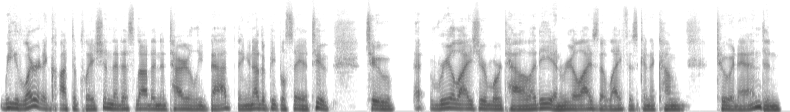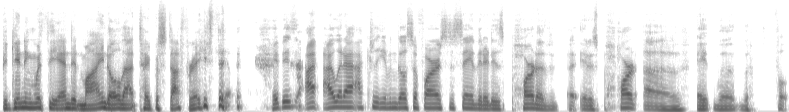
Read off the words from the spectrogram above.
We learn in contemplation that it's not an entirely bad thing. And other people say it too, to realize your mortality and realize that life is going to come to an end and beginning with the end in mind, all that type of stuff, right? It is. I, I would actually even go so far as to say that it is part of. uh, It is part of a, the the. Full,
